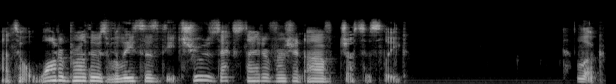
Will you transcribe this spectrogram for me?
until Warner Brothers releases the true Zack Snyder version of Justice League. Look,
